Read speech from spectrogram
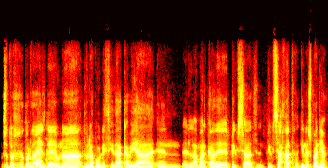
¿Vosotros os acordáis de una, de una publicidad que había en, en la marca de Pizza, Pizza Hut aquí en España,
